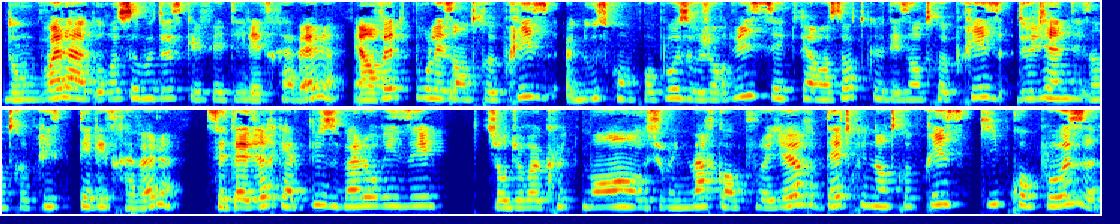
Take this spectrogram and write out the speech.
Donc voilà, grosso modo, ce que fait Télétravel. Et en fait, pour les entreprises, nous, ce qu'on propose aujourd'hui, c'est de faire en sorte que des entreprises deviennent des entreprises Télétravel. C'est-à-dire qu'elles puissent valoriser sur du recrutement ou sur une marque employeur, d'être une entreprise qui propose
